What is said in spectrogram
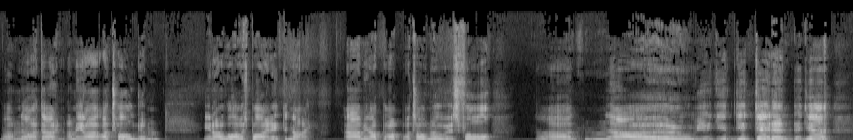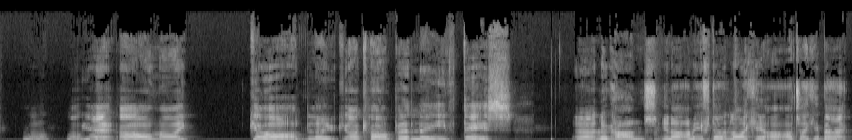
well, no, I don't. I mean, I, I told them, you know, why I was buying it, didn't I? I mean, I, I, I told them who it was for. Oh no, you you, you didn't, did you? Well, well, yeah. Oh my God, Luke, I can't believe this. Uh, look, Hans, you know, I mean, if you don't like it, I'll, I'll, take it back.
